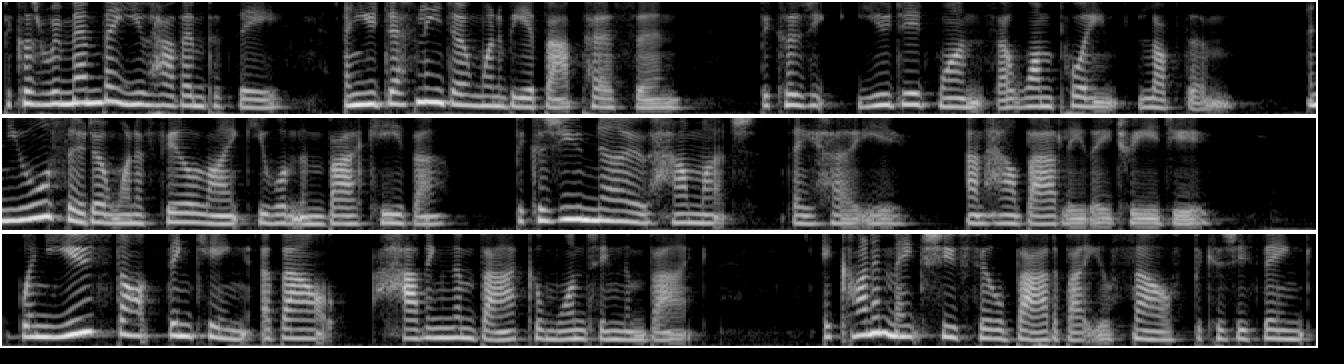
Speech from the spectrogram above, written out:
Because remember you have empathy and you definitely don't want to be a bad person because you did once at one point love them. And you also don't want to feel like you want them back either, because you know how much they hurt you and how badly they treated you. When you start thinking about having them back and wanting them back, it kind of makes you feel bad about yourself because you think,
